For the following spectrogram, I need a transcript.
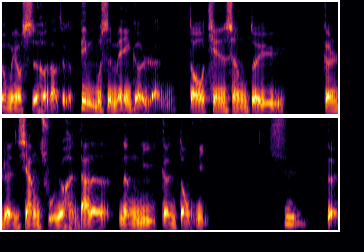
有没有适合到这个，并不是每一个人都天生对于跟人相处有很大的能力跟动力。是，对。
